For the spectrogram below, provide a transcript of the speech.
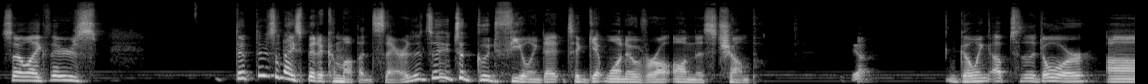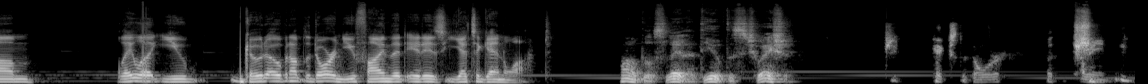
So like there's there, there's a nice bit of comeuppance there. It's a, it's a good feeling to to get one over on this chump. Yep. Going up to the door, um, Layla, you go to open up the door and you find that it is yet again locked. How does Layla deal with the situation? She kicks the door. But, I She- mean,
